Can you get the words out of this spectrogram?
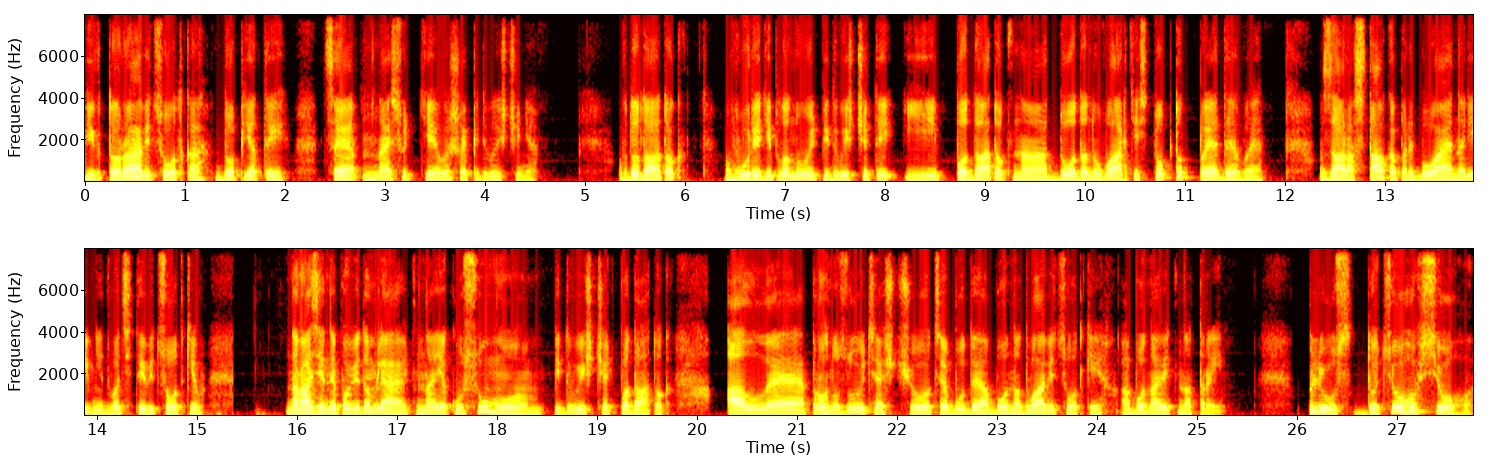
1,5% до 5%. Це найсуттєвіше підвищення. В додаток, в уряді планують підвищити і податок на додану вартість, тобто ПДВ. Зараз ставка перебуває на рівні 20%. Наразі не повідомляють, на яку суму підвищать податок, але прогнозується, що це буде або на 2%, або навіть на 3%. Плюс до цього всього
